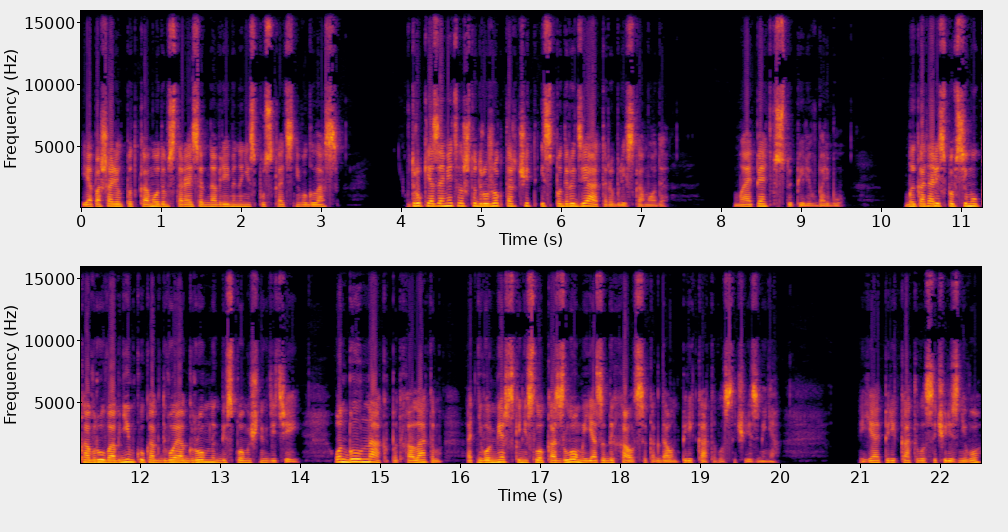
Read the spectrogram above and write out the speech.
Я пошарил под комодом, стараясь одновременно не спускать с него глаз. Вдруг я заметил, что дружок торчит из-под радиатора близ комода. Мы опять вступили в борьбу. Мы катались по всему ковру в обнимку, как двое огромных беспомощных детей. Он был наг под халатом, от него мерзко несло козлом, и я задыхался, когда он перекатывался через меня. Я перекатывался через него,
